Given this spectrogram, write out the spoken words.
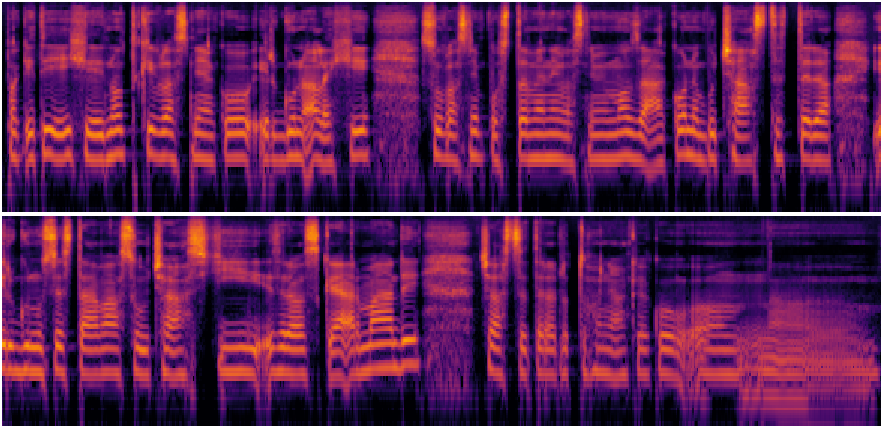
pak i ty jejich jednotky vlastně jako Irgun a Lechy jsou vlastně postaveny vlastně mimo zákon, nebo část teda Irgunu se stává součástí izraelské armády, část se teda do toho nějak jako um,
